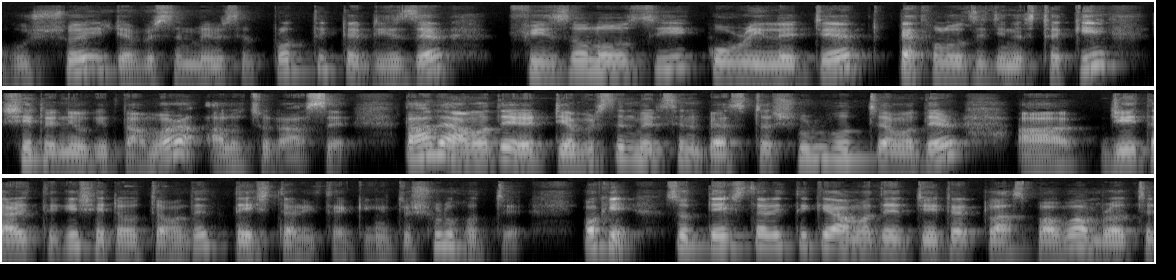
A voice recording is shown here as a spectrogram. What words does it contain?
অবশ্যই ডেভিসন মেডিসিন প্রত্যেকটা ডিজিজের ফিজিওলজি কোরিলেটেড প্যাথোলজি জিনিসটা কি সেটা নিয়েও কিন্তু আমার আলোচনা আছে। তাহলে আমাদের ডেভিডসন মেডিসিন ব্যাচটা শুরু হচ্ছে আমাদের যে তারিখ থেকে সেটা হচ্ছে আমাদের ২৩ তারিখ থেকে কিন্তু শুরু হচ্ছে। ওকে? সো ২৩ তারিখ থেকে আমাদের যেটা ক্লাস পাবো আমরা হচ্ছে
